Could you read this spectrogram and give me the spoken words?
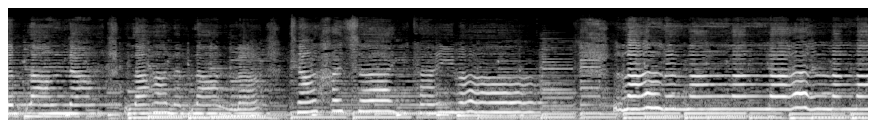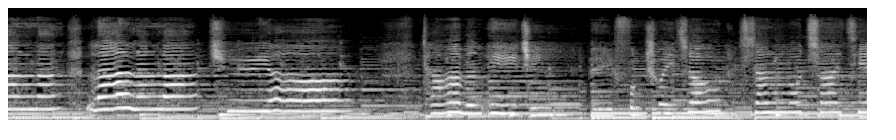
啦啦啦啦啦啦啦啦，它还在开吗？啦啦啦啦啦啦啦啦啦啦啦，去呀！它们已经被风吹走，散落在天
